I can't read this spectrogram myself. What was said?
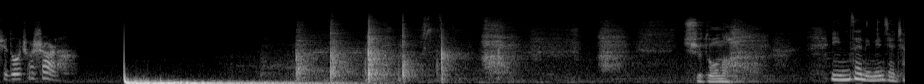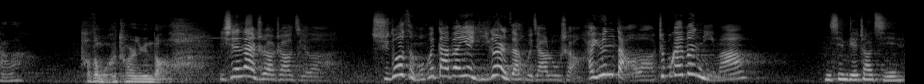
许多出事儿了。许多呢？已经在里面检查了。他怎么会突然晕倒了？你现在知道着急了？许多怎么会大半夜一个人在回家路上还晕倒了？这不该问你吗？你先别着急，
